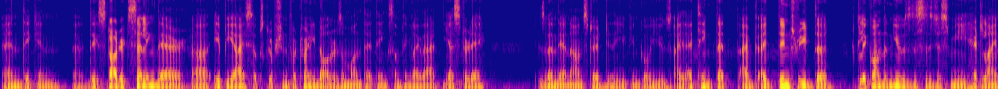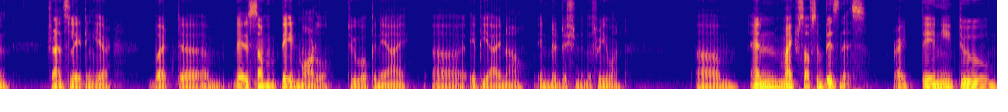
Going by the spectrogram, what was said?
and they can uh, they started selling their uh, API subscription for twenty dollars a month. I think something like that. Yesterday is when they announced it. You can go use. I, I think that I I didn't read the click on the news. This is just me headline translating here, but um, there is some paid model to OpenAI uh, API now in addition to the free one. Um, and Microsoft's a business, right? They need to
